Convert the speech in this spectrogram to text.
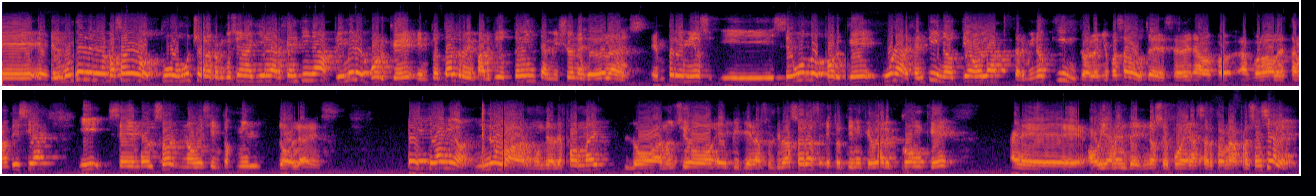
Eh, el Mundial del año pasado tuvo mucha repercusión aquí en la Argentina, primero porque en total repartió 30 millones de dólares en premios y segundo porque un argentino, Thiago Lap, terminó quinto el año pasado, ustedes se deben acor- acordar de esta noticia, y se embolsó 900 mil dólares. Este año no va a haber Mundial de Fortnite, lo anunció Epic en las últimas horas. Esto tiene que ver con que eh, obviamente no se pueden hacer torneos presenciales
